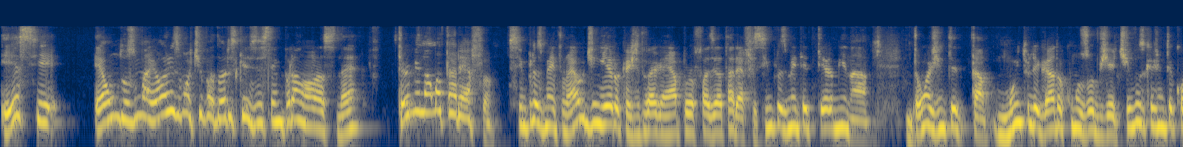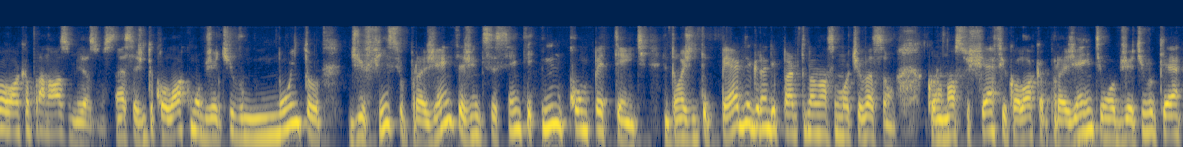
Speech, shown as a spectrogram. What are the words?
Esse é um dos maiores motivadores que existem para nós, né? Terminar uma tarefa. Simplesmente, não é o dinheiro que a gente vai ganhar por fazer a tarefa, é simplesmente terminar. Então a gente está muito ligado com os objetivos que a gente coloca para nós mesmos. Né? Se a gente coloca um objetivo muito difícil para a gente, a gente se sente incompetente. Então a gente perde grande parte da nossa motivação. Quando o nosso chefe coloca para a gente um objetivo que é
